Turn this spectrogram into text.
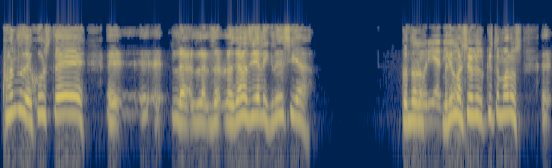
¿Cuándo dejó usted eh, eh, la, la, las ganas de ir a la iglesia? Cuando Gloria a venimos al Dios. Señor Jesucristo, hermanos, eh,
